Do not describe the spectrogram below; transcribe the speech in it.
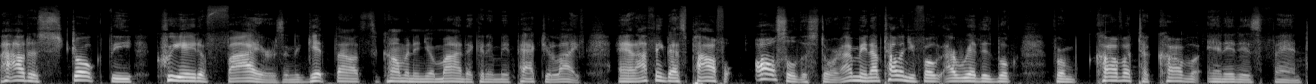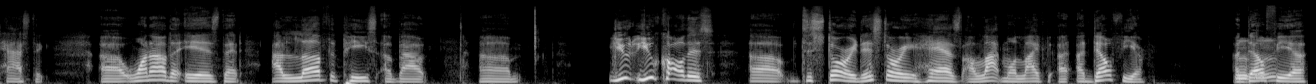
how to stroke the creative fires and to get thoughts coming in your mind that can impact your life. And I think that's powerful also the story. I mean, I'm telling you, folks, I read this book from cover to cover, and it is fantastic. Uh, one other is that I love the piece about um, you. You call this uh, this story. This story has a lot more life. Uh, Adelphia, Adelphia.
